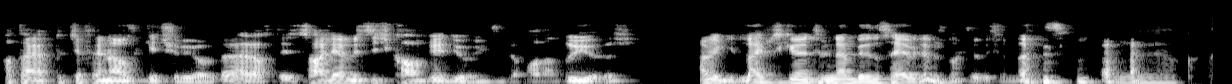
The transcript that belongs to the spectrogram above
hata yaptıkça fenalık geçiriyor orada. Her hafta Salih hiç kavga ediyor oyuncuyla falan duyuyoruz. Abi Leipzig yönetiminden birini sayabilir misin hoca dışında? Yok.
